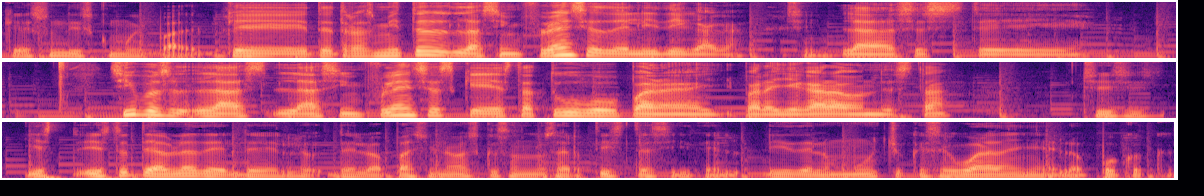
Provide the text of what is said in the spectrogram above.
que es un disco muy padre. que te transmite las influencias de Lady Gaga. Sí. Las este Sí, pues las, las influencias que esta tuvo para, para llegar a donde está. Sí, sí. Y esto, y esto te habla de, de lo, de lo apasionados que son los artistas y de, y de lo mucho que se guardan y de lo poco que,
